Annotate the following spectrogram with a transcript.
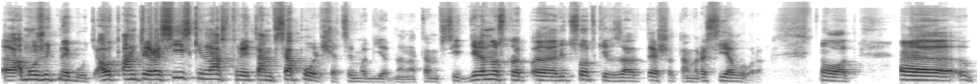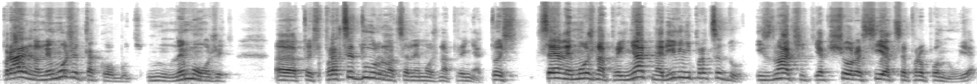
а можуть не бути. А от антиросійські настрої, там вся Польща цим об'єднана. Там всі 90% за те, що там Росія ворог. От. Е, правильно, не може такого бути? Не може. Е, Тобто процедурно це не можна прийняти. Тобто це не можна прийняти на рівні процедур. І значить, якщо Росія це пропонує,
